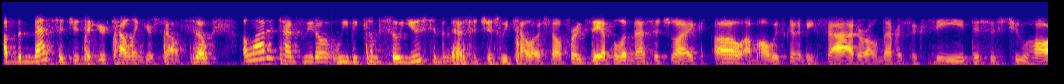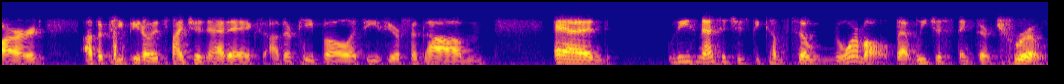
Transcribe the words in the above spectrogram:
of the messages that you're telling yourself. So a lot of times we don't we become so used to the messages we tell ourselves. For example, a message like, "Oh, I'm always going to be fat or I'll never succeed. This is too hard." Other people, you know, it's my genetics. Other people, it's easier for them. And these messages become so normal that we just think they're true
